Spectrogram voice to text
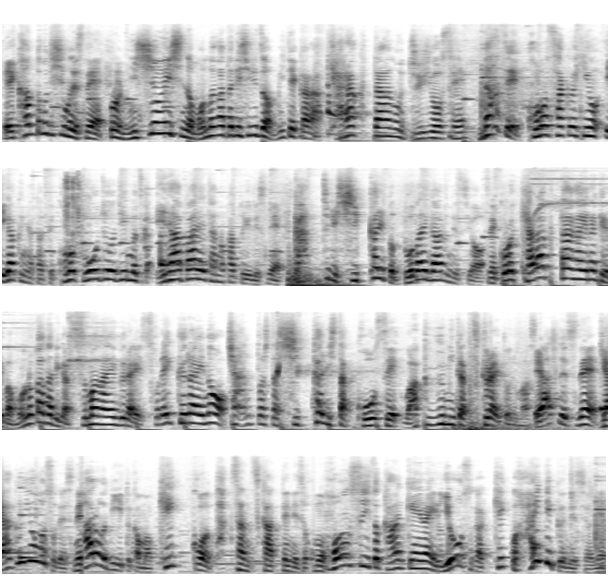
え監督自身もですね、この西尾医師の物語シリーズを見てから、キャラクターの重要性、なぜこの作品を描くにあたって、この登場人物が選ばれたのかというですね、がっつりしっかりと土台があるんですよ。ね、このキャラクターがいなければ物語が進まないぐらい、それくらいの、ちゃんとしたしっかりした構成、枠組みが作られております。えあとですね、ギャグ要素ですね、パロディーとかも結構たくさん使ってんですよ。もう本筋と関係ない要素が結構入ってくんですよね。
